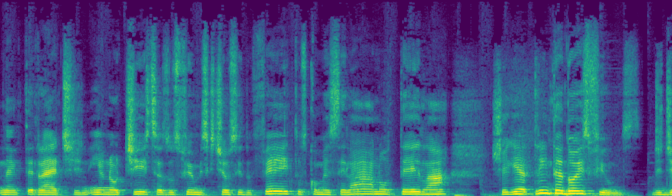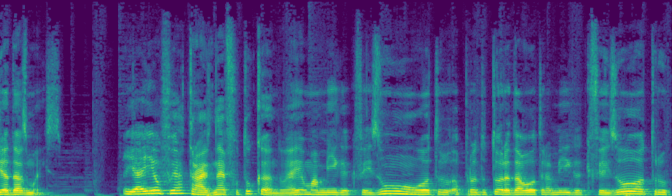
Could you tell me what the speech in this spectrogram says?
na, internet, em notícias, os filmes que tinham sido feitos. Comecei lá, anotei lá. Cheguei a 32 filmes de Dia das Mães. E aí eu fui atrás, né, futucando. Aí uma amiga que fez um, outro, a produtora da outra amiga que fez outro.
